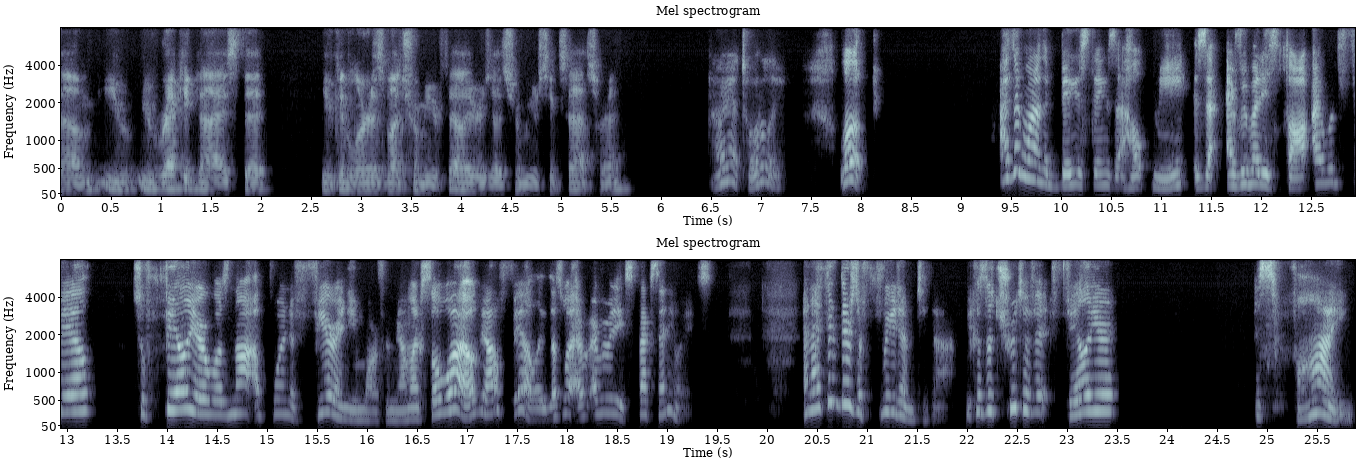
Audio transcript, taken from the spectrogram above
um, you you recognize that you can learn as much from your failures as from your success, right? Oh yeah, totally. Look, I think one of the biggest things that helped me is that everybody thought I would fail. So failure was not a point of fear anymore for me. I'm like, so what? Okay, I'll fail. Like that's what everybody expects, anyways. And I think there's a freedom to that because the truth of it, failure is fine.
